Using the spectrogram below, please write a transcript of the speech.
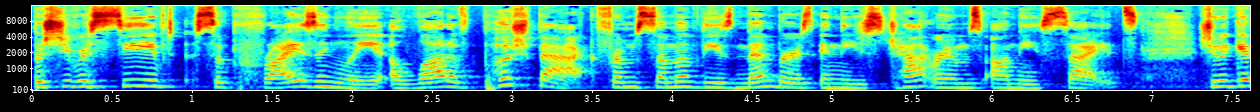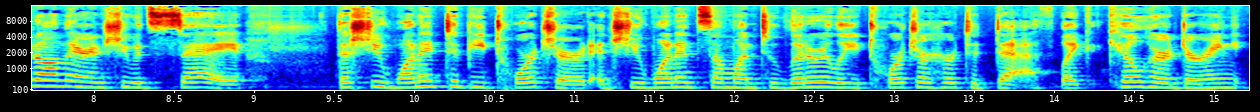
But she received surprisingly a lot of pushback from some of these members in these chat rooms on these sites. She would get on there and she would say, that she wanted to be tortured and she wanted someone to literally torture her to death, like kill her during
